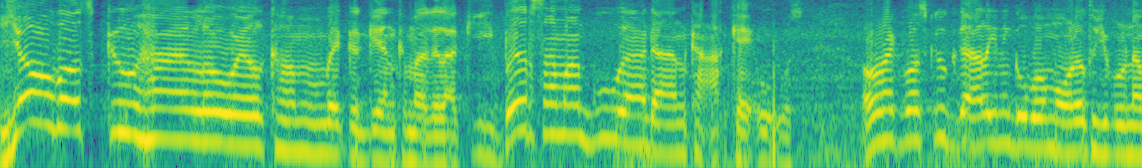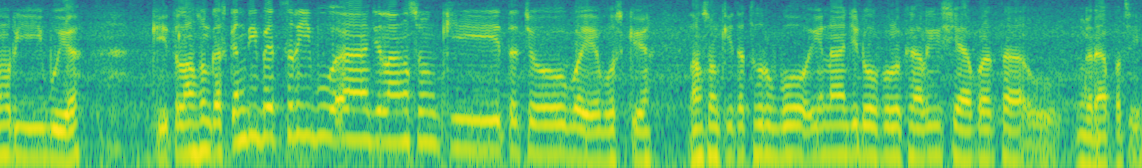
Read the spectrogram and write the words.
Yo bosku, halo welcome back again. Kembali lagi bersama gua dan kakek Uus. Alright bosku, kali ini gua bawa modal 76.000 ya. Kita langsung gaskan di bet 1000 aja Langsung kita coba ya bosku ya. Langsung kita turboin aja 20 kali Siapa tahu nggak dapet sih.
